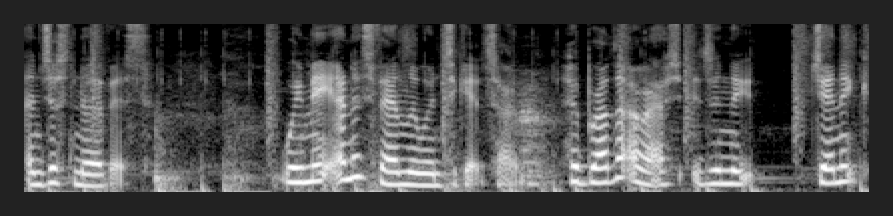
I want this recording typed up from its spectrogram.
and just nervous. We meet Anna's family when she gets home. Her brother Arash is an energetic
